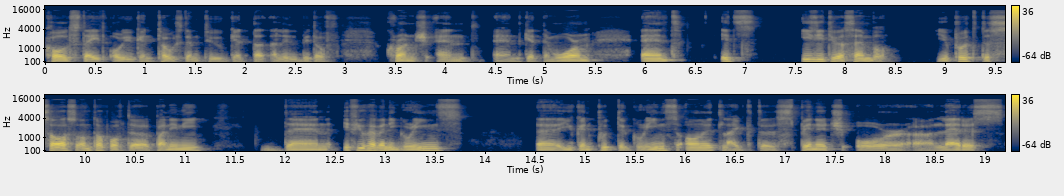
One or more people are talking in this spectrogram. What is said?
cold state or you can toast them to get that a little bit of crunch and and get them warm. And it's easy to assemble. You put the sauce on top of the panini. Then if you have any greens uh, you can put the greens on it like the spinach or uh, lettuce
